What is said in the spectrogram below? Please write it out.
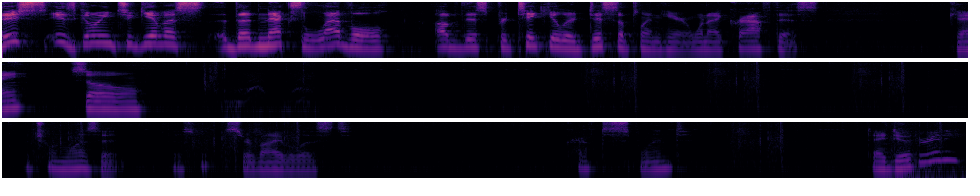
This is going to give us the next level of this particular discipline here when I craft this. Okay, so. Which one was it? This one, survivalist. Craft a splint. Did I do it already?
